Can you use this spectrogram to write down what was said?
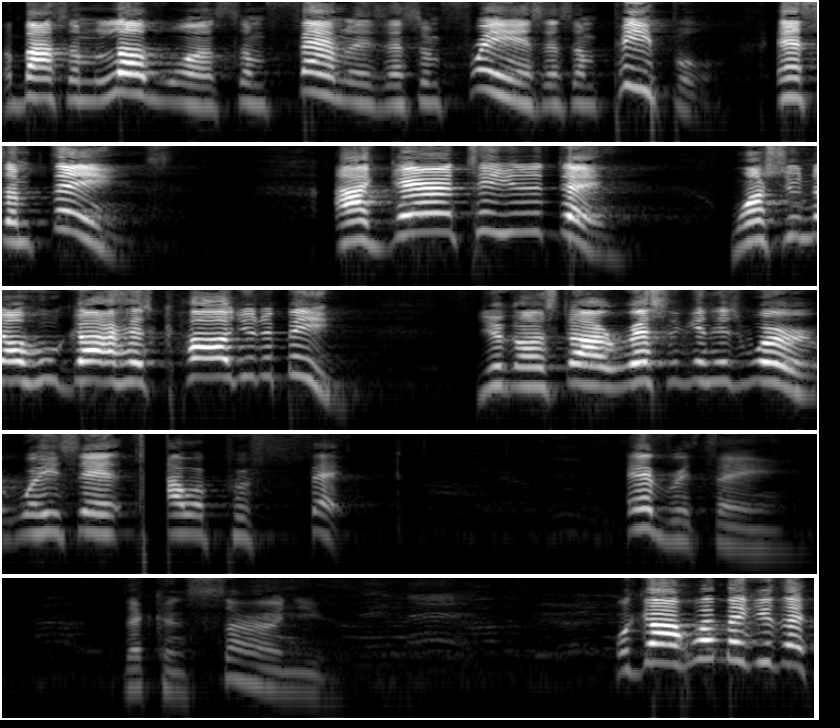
about some loved ones, some families, and some friends, and some people, and some things. I guarantee you today, once you know who God has called you to be, you're going to start resting in His Word, where He said, I will perfect everything that concern you. Well, God, what makes you think?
